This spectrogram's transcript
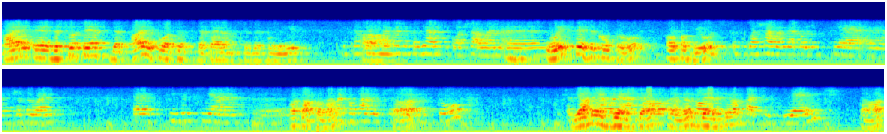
I, uh, the truth is that I reported the parents to the police I prawda jest taka, że to ja e, with physical proof of abuse zgłaszałem na policję, e, że byłem e, fizycznie e, Atakowany. atakowany przez Tak. policjantów. Ja miałem zdjęcia, ja e, miałem zdjęcia. zdjęć. Tak.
